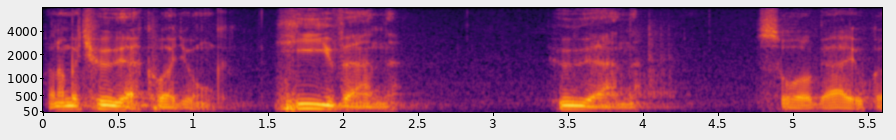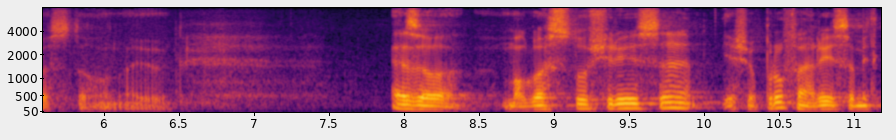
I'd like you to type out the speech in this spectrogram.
hanem hogy hűek vagyunk. Híven, hűen szolgáljuk azt, ahonnan jövünk. Ez a magasztos része, és a profán része, amit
